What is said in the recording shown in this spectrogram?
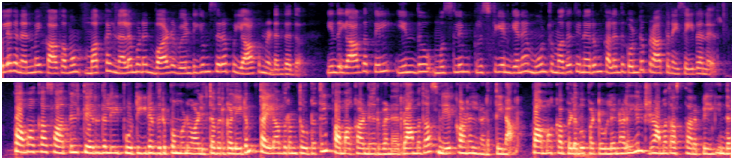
உலக நன்மைக்காகவும் மக்கள் நலமுடன் வாழ வேண்டியும் சிறப்பு யாகம் நடந்தது. இந்த யாகத்தில் இந்து முஸ்லிம் கிறிஸ்டியன் என மூன்று மதத்தினரும் கலந்து கொண்டு பிரார்த்தனை செய்தனர். பாமக சார்பில் தேர்தலில் போட்டியிட விருப்ப மனு அளித்தவர்களிடம் தைலாபுரம் தோட்டத்தில் பாமக நிறுவனர் ராமதாஸ் நேர்காணல் நடத்தினார். பாமக பிளவுபட்டுள்ள நிலையில் ராமதாஸ் தரப்பில் இந்த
